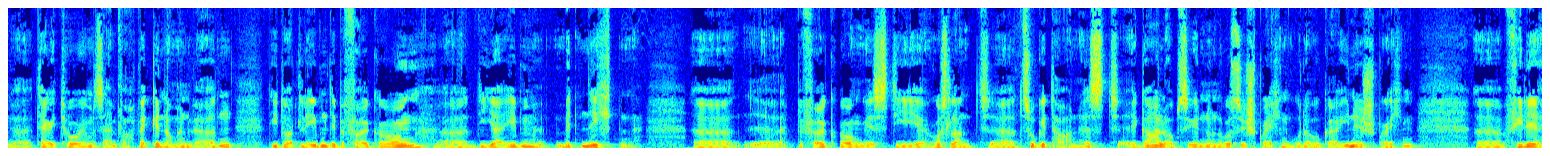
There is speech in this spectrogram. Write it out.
äh, Territoriums einfach weggenommen werden, die dort lebende Bevölkerung, die ja eben mitnichten Bevölkerung ist, die Russland äh, zugetan ist, egal ob sie nun Russisch sprechen oder Ukrainisch sprechen. Äh, viele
